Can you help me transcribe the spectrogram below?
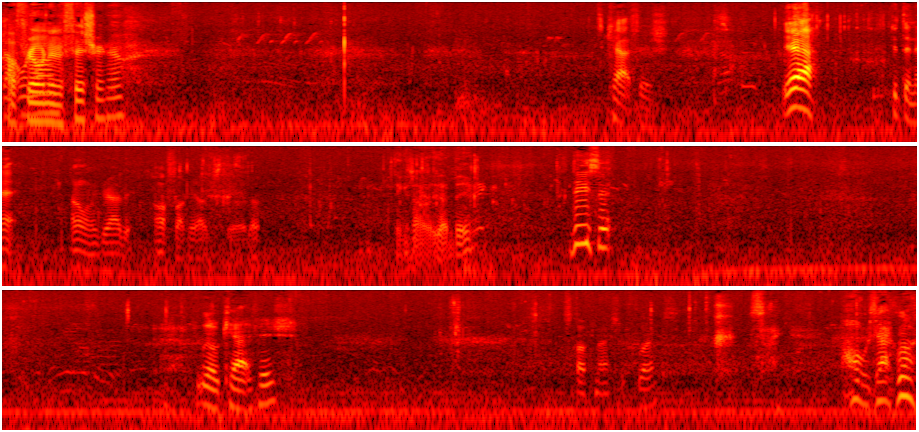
One throwing in a fish right now. It's a catfish. Yeah. Get the net. I don't want to grab it. Oh fuck it, I'll just throw it up. I think it's not really that big. Decent. Little catfish. Puffmaster Flex. Oh, Zach, look.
